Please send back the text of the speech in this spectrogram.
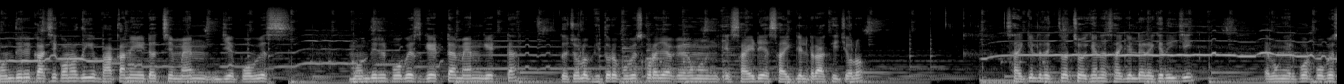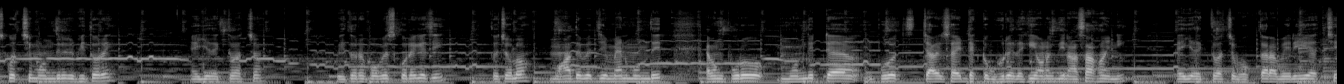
মন্দিরের কাছে কোনো দিকে ফাঁকা নেই, এটা হচ্ছে ম্যান যে প্রবেশ, মন্দিরের প্রবেশ গেটটা ম্যান গেটটা তো চলো ভিতরে প্রবেশ করা যাক এবং এই সাইডে সাইকেলটা রাখি, চলো। সাইকেলটা দেখতে পাচ্ছ, ওইখানে সাইকেলটা রেখে দিয়েছি। এবং এরপর প্রবেশ করছি মন্দিরের ভিতরে। এই যে দেখতে পাচ্ছ, ভিতরে প্রবেশ করে গেছি। তো চলো, মহাদেবের যে মেন মন্দির এবং পুরো মন্দিরটা, পুরো চারি সাইডটা একটু ঘুরে দেখি অনেক দিন আসা হয়নি। এই যে দেখতে পাচ্ছ, ভক্তারা বেরিয়ে যাচ্ছে।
